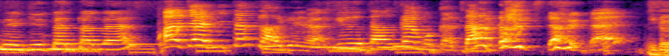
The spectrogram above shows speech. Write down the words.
ねえ、牛タン食べあ、じゃあ2択あげる。牛タンかもかタンどっち食べたい？ういいか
